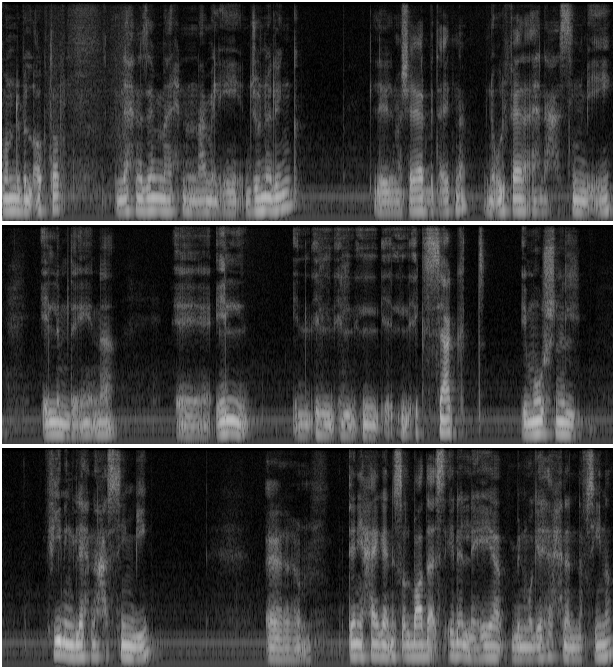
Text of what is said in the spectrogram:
vulnerable أكتر. إن إحنا زي ما إحنا نعمل إيه؟ journaling للمشاعر بتاعتنا. نقول فعلا إحنا حاسين بإيه؟ إيه اللي مضايقنا؟ إيه ال ال exact emotional feeling اللي إحنا حاسين بيه؟ تاني حاجة نسأل بعض أسئلة اللي هي بنواجهها إحنا لنفسينا.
